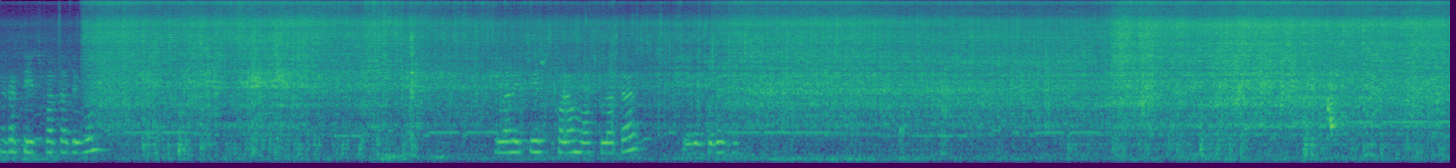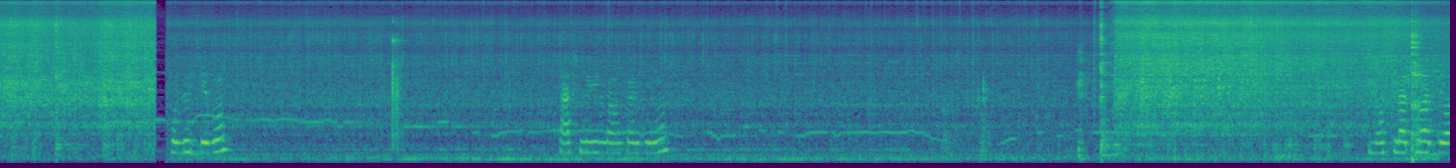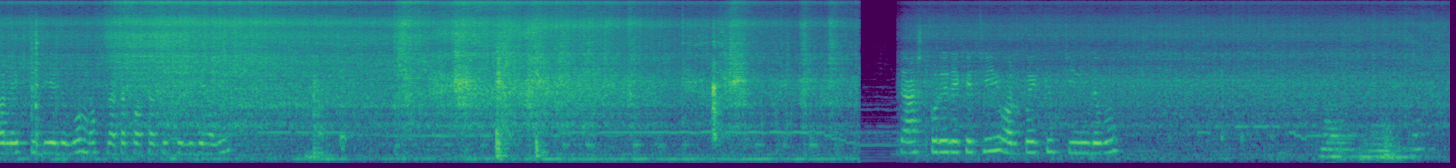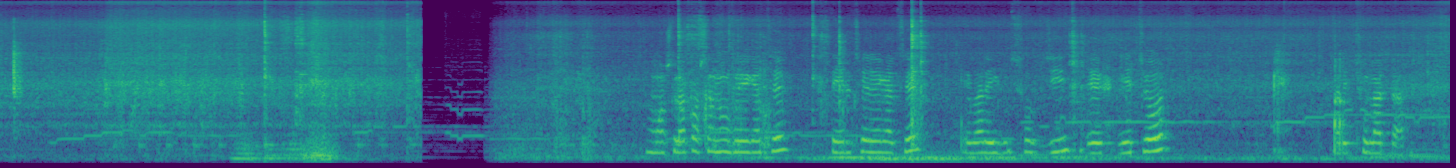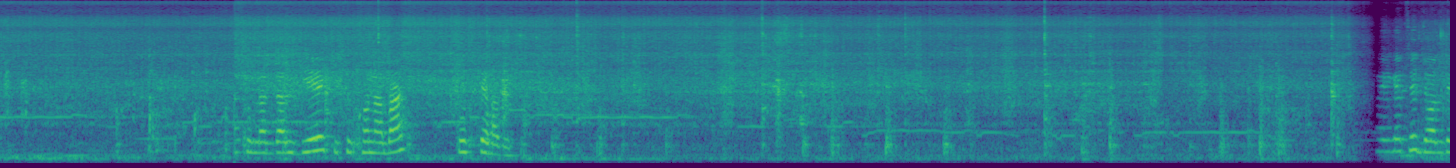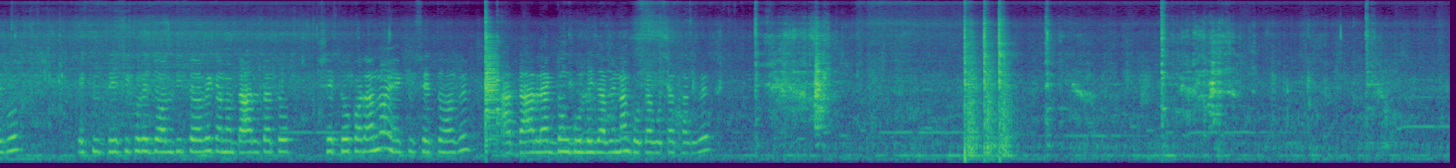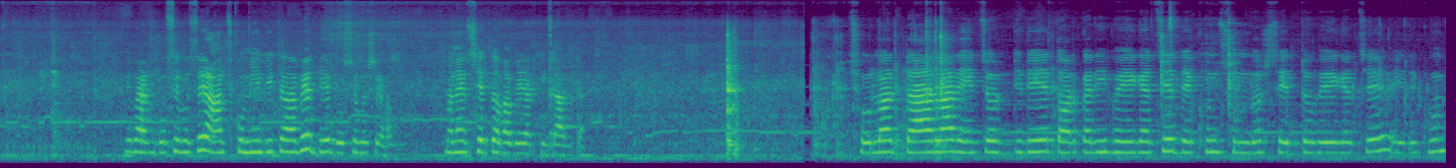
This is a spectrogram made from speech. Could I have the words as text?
একটা তেজপাতা দেবো। এবার এই পেস্ট করা মশলাটা এর উপরে। হলুদ দেব। কাশ্মীরি লঙ্কার গুঁড়ো। মশলা ধোয়ার জল একটু দিয়ে দেবো। মশলাটা কষাতে সুবিধে হবে। ডাস্ট করে রেখেছি, অল্প একটু চিনি দেবো। মশলা কষানো হয়ে গেছে, তেল ছেড়ে গেছে। এবার এই সবজি এঁচোড় আর এই ছোলার ডাল। ছোলার ডাল দিয়ে কিছুক্ষণ আবার করতে হবে। গেছে, জল দেবো। একটু বেশি করে জল দিতে হবে, কেন ডালটা তো সেদ্ধ করা নয়, একটু সেদ্ধ হবে। আর ডাল একদম গলে যাবে না, গোটা গোটা থাকবে। এবার বসে বসে আঁচ কমিয়ে দিতে হবে, দিয়ে বসে বসে হবে। মানে সেদ্ধ হবে আর কি ডালটা। ছোলার ডাল আর এঁচড় দিয়ে তরকারি হয়ে গেছে, দেখুন সুন্দর সেদ্ধ হয়ে গেছে, এই দেখুন।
